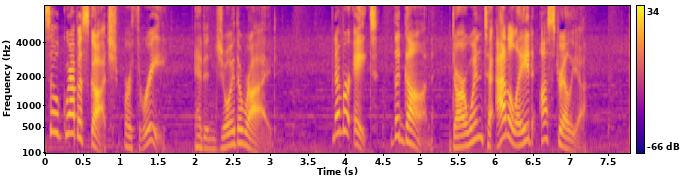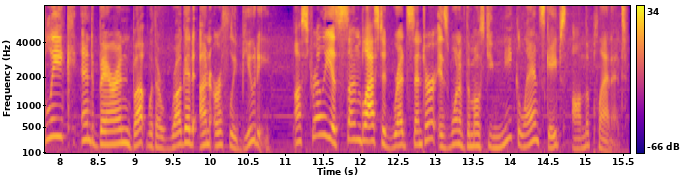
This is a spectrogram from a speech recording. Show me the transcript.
So grab a scotch or three and enjoy the ride. Number 8. The Ghan, Darwin to Adelaide, Australia. Bleak and barren, but with a rugged, unearthly beauty, Australia's sun-blasted red center is one of the most unique landscapes on the planet.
